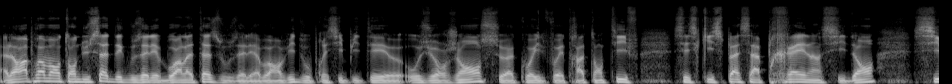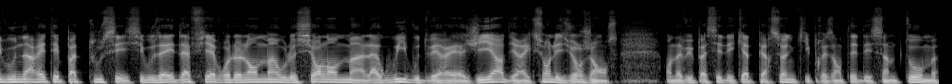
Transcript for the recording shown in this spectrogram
Alors après avoir entendu ça, dès que vous allez boire la tasse, vous allez avoir envie de vous précipiter euh, aux urgences. Ce à quoi il faut être attentif, c'est ce qui se passe après l'incident. Si vous n'arrêtez pas de tousser, si vous avez de la fièvre le lendemain ou le surlendemain, là oui, vous devez réagir, direction les urgences. On a vu passer des cas de personnes qui présentaient des symptômes,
